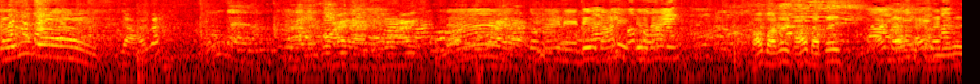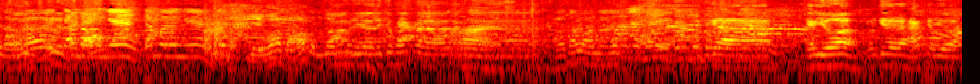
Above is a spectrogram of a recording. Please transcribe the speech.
Đúng rồi. Giỏi quá. Cô hai nè, cô hai. Đó cô hai nè đưa đó đi đưa đó đi. Khỏi bịch đi, khỏi đi. Bệnh khỏi bệnh. Rồi cảm ơn nha cảm ơn nha. Gì quá bỏ tùm lum. Đi, đi chỗ khác Bên kia là kẹo dừa, bên kia là hạt kẹo dừa.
